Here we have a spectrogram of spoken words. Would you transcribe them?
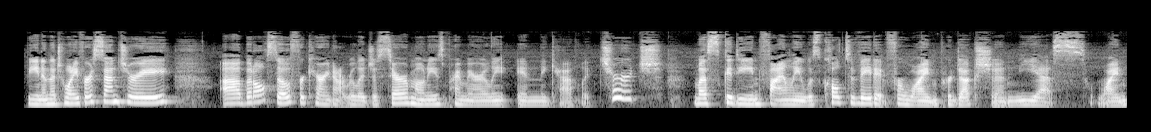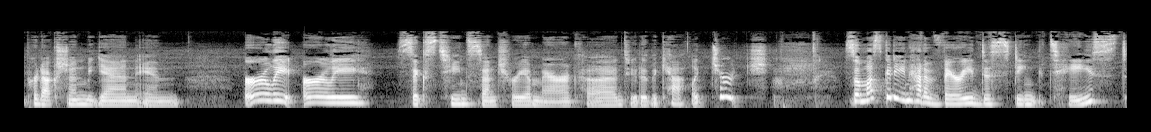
being in the 21st century uh, but also for carrying out religious ceremonies, primarily in the Catholic Church. Muscadine finally was cultivated for wine production. Yes, wine production began in early, early 16th century America due to the Catholic Church. So, muscadine had a very distinct taste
